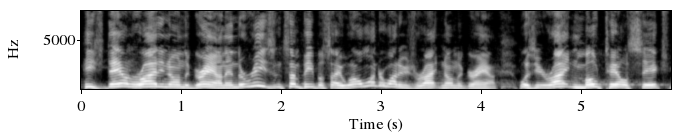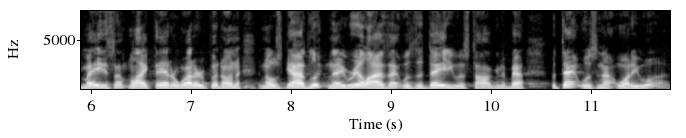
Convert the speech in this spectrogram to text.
he's down writing on the ground. And the reason some people say, Well, I wonder what he was writing on the ground. Was he writing Motel 6, maybe something like that, or whatever put on it? And those guys looked and they realized that was the date he was talking about, but that was not what he was.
